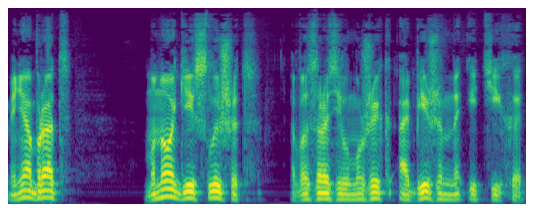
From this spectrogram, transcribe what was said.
Меня, брат, многие слышат, — возразил мужик обиженно и тихо.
